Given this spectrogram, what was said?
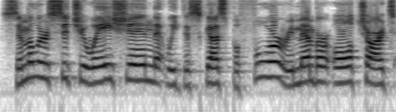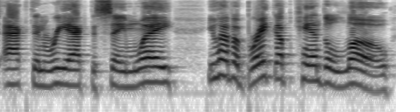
Similar situation that we discussed before. Remember, all charts act and react the same way. You have a breakup candle low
